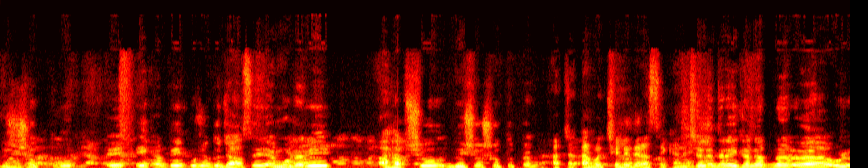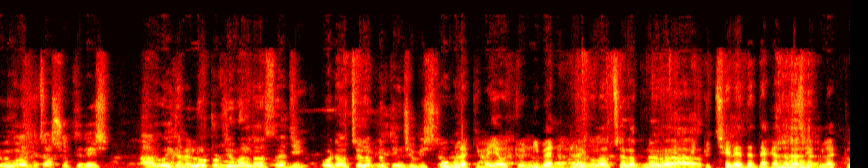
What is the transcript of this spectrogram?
দুইশো সত্তর। এইখান থেকে এই পর্যন্ত যা আছে মোটারি হাফশো দুইশো সত্তর টাকা। আচ্ছা তারপর ছেলেদের আছে এখানে? ছেলেদের এখানে আপনার ওইগুলো আছে চারশো তিরিশ আর ওইখানে লোটোর যে মালটা আছে ওটা হচ্ছে আপনার তিনশো বিশ টাকা। ওগুলা কি ভাইয়া একটু নিবেন এগুলো হচ্ছে আপনার একটু ছেলেদের দেখা যাচ্ছে হ্যাঁ, হ্যাঁ। এগুলা একটু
